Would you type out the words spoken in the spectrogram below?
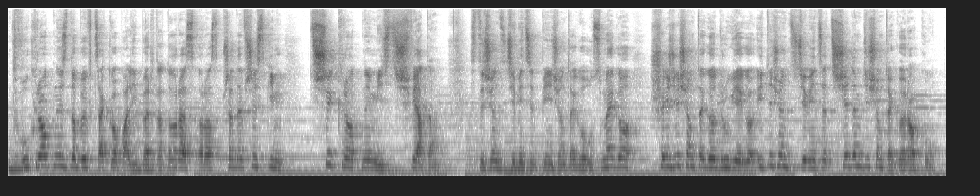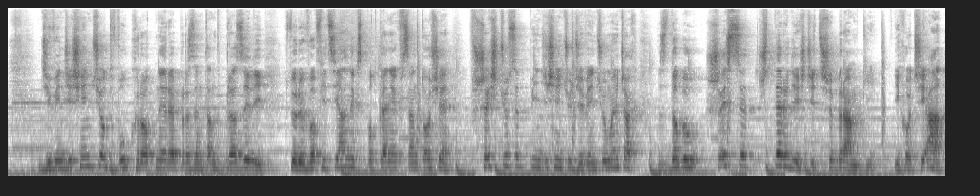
dwukrotny zdobywca Copa Libertadores oraz przede wszystkim trzykrotny mistrz świata z 1958, 62 i 1970 roku. 92-krotny reprezentant Brazylii, który w oficjalnych spotkaniach w Santosie w 659 meczach zdobył 643 bramki. I choć ja,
